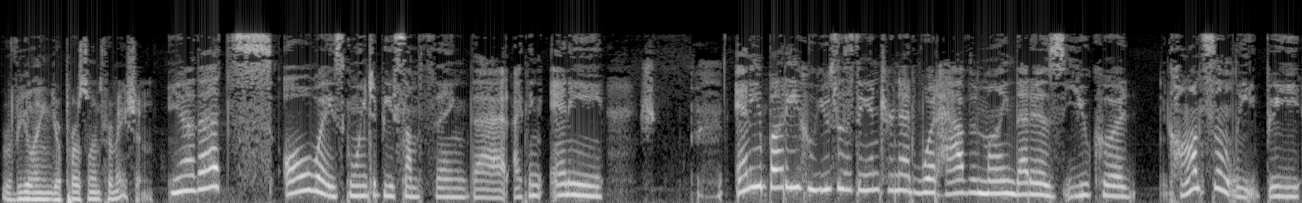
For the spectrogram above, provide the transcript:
revealing your personal information. Yeah, that's always going to be something that I think any anybody who uses the internet would have in mind that is you could constantly be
